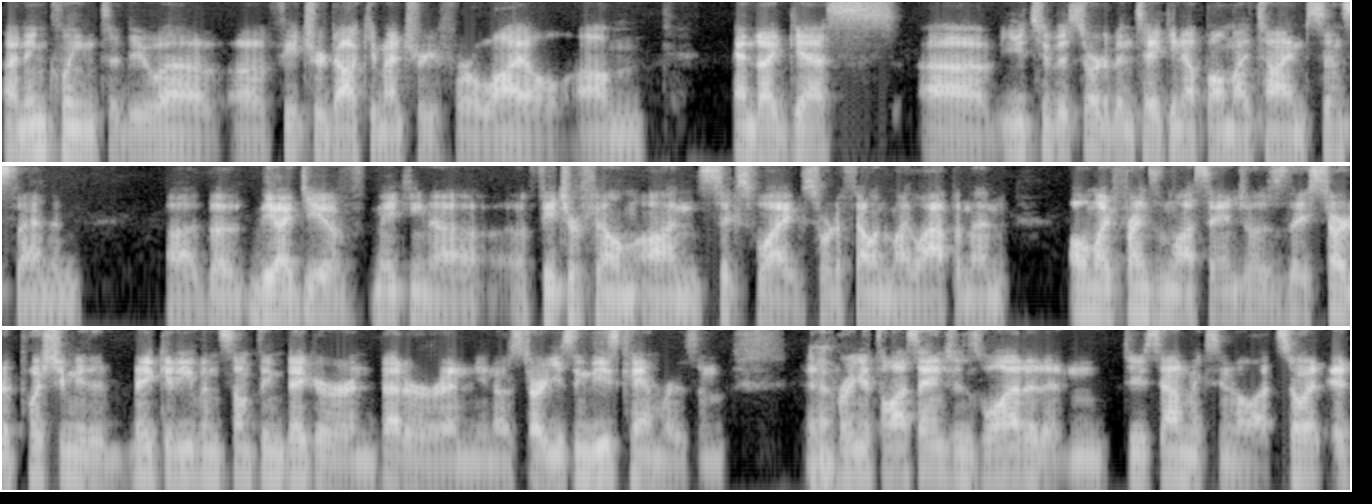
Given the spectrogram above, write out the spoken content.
an inkling to do a, a feature documentary for a while, um, and I guess uh, YouTube has sort of been taking up all my time since then. And uh, the the idea of making a, a feature film on Six Flags sort of fell into my lap, and then all my friends in Los Angeles they started pushing me to make it even something bigger and better, and you know, start using these cameras and and Yeah. bring it to Los Angeles. We'll edit it and do sound mixing and all that. So it, it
